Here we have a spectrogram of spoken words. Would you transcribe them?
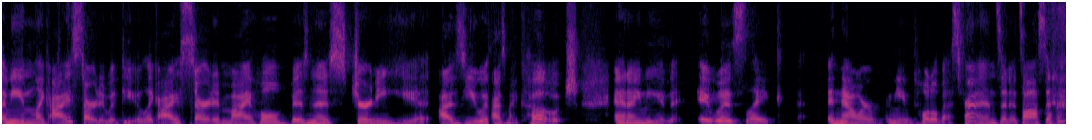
I mean, like I started with you. Like I started my whole business journey as you as my coach. And I mean, it was like, and now we're, I mean, total best friends and it's awesome.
